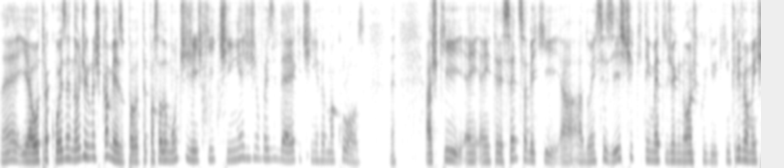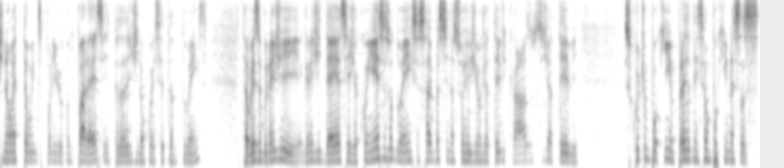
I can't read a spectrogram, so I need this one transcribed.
né? E a outra coisa é não diagnosticar mesmo. Pode ter passado um monte de gente que tinha a gente não faz ideia que tinha febre maculosa, né? Acho que é, é interessante saber que a, a, doença existe, que tem método diagnóstico que, que, incrivelmente não é tão indisponível quanto parece, apesar de a gente não conhecer tanto doença. Talvez a grande, a grande ideia seja conheça a sua doença, saiba se na sua região já teve caso, se já teve, escute um pouquinho, preste atenção um pouquinho nessas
